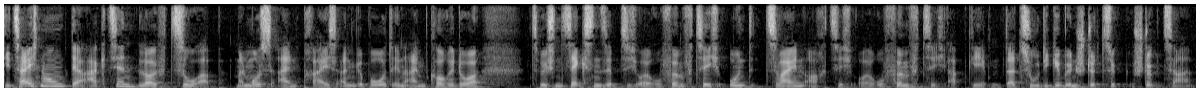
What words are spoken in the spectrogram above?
Die Zeichnung der Aktien läuft so ab. Man muss ein Preisangebot in einem Korridor zwischen 76,50 Euro und 82,50 Euro abgeben. Dazu die gewünschte Stückzahl.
